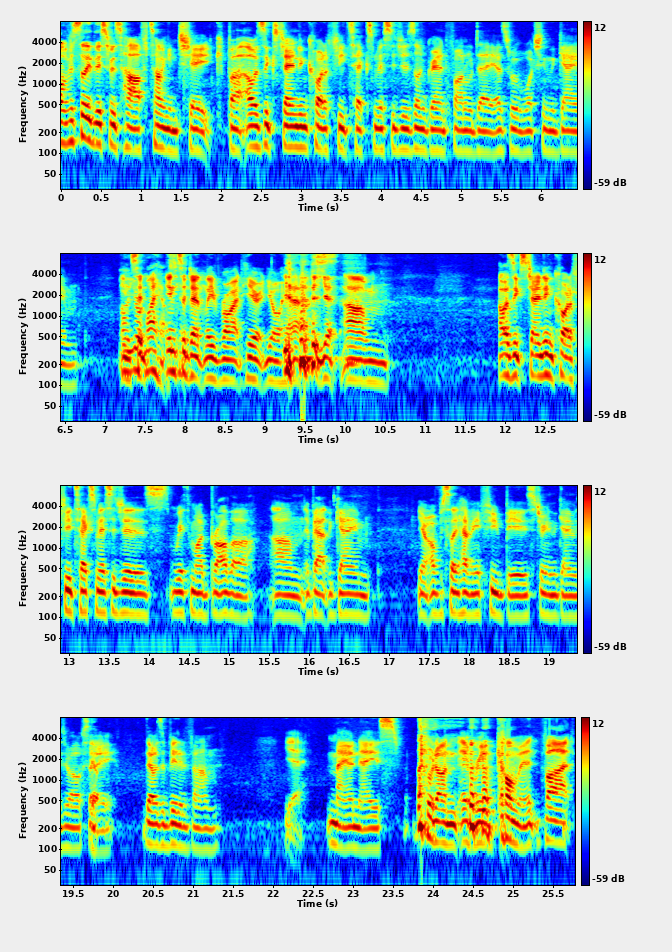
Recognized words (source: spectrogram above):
obviously this was half tongue in cheek, but I was exchanging quite a few text messages on grand final day as we were watching the game. Oh, you're at my house, yeah. Incidentally, right here at your house. Yeah. Um, I was exchanging quite a few text messages with my brother um, about the game. You know, obviously having a few beers during the game as well. So Yep. there was a bit of, um, yeah, mayonnaise put on every comment, but.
